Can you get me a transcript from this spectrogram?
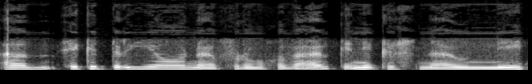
ehm um, ek het 3 jaar nou vir hom gewerk en ek is nou net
